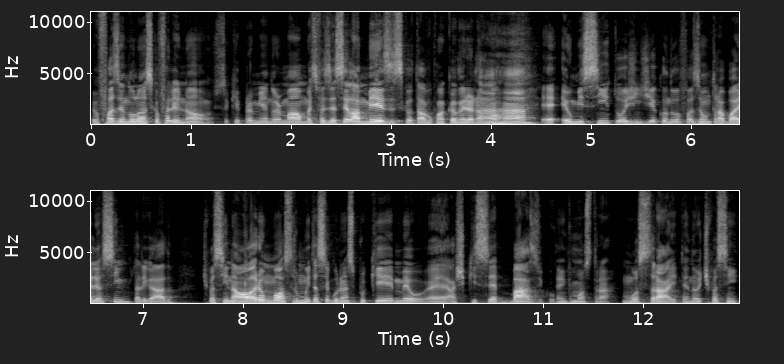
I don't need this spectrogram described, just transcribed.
Eu fazendo o lance que eu falei, não, isso aqui pra mim é normal, mas fazia, sei lá, meses que eu tava com a câmera na mão. Aham. É, eu me sinto hoje em dia quando eu vou fazer um trabalho assim, tá ligado? Tipo assim, na hora eu mostro muita segurança porque, meu, é, acho que isso é básico. Tem que mostrar. Mostrar, entendeu? Tipo assim,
